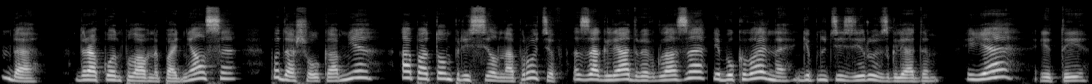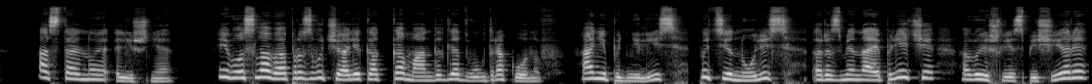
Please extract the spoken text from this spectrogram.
«Да». Дракон плавно поднялся, подошел ко мне, а потом присел напротив, заглядывая в глаза и буквально гипнотизируя взглядом. «Я и ты. Остальное лишнее». Его слова прозвучали как команда для двух драконов. Они поднялись, потянулись, разминая плечи, вышли из пещеры,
